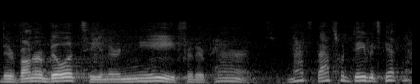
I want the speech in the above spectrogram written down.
their vulnerability and their need for their parents. And that's, that's what David's getting at.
